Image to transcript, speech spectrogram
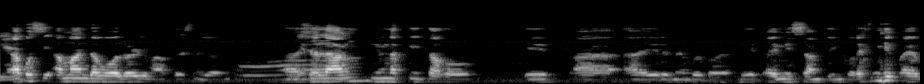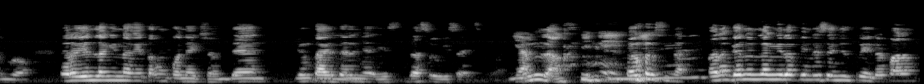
Yeah. tapos si Amanda Waller yung actress na yun. Oh. Ah, siya lang yung nakita ko if ah, I remember correctly. If I miss something correct me if I am wrong. Pero yun lang yung nakita kong connection. Then yung title niya is The Suicide Squad. Yeah. yun lang. Eh. tapos na. Parang ganun lang nila pinresent yung trailer. Parang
